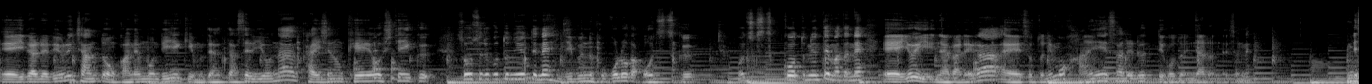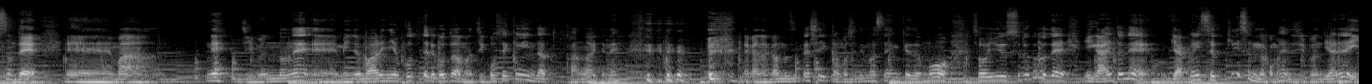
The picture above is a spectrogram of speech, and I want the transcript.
えいられるようにちゃんとお金も利益も出せるような会社の経営をしていく。そうすることによってね、自分の心が落ち着く。落ち着くことによって、またね、え良い流れが、え外にも反映されるっていうことになるんですよね。ですので、えまあ、ね、自分のね、えー、身の回りに起こってることはま自己責任だと考えてね なかなか難しいかもしれませんけどもそういうすることで意外とね逆にすっきりするのかもしれない自分でやればいい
